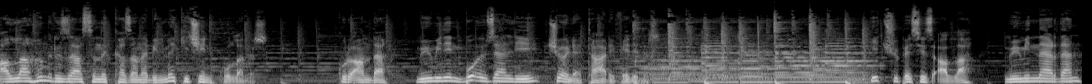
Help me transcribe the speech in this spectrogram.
Allah'ın rızasını kazanabilmek için kullanır. Kur'an'da müminin bu özelliği şöyle tarif edilir. Hiç şüphesiz Allah, müminlerden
